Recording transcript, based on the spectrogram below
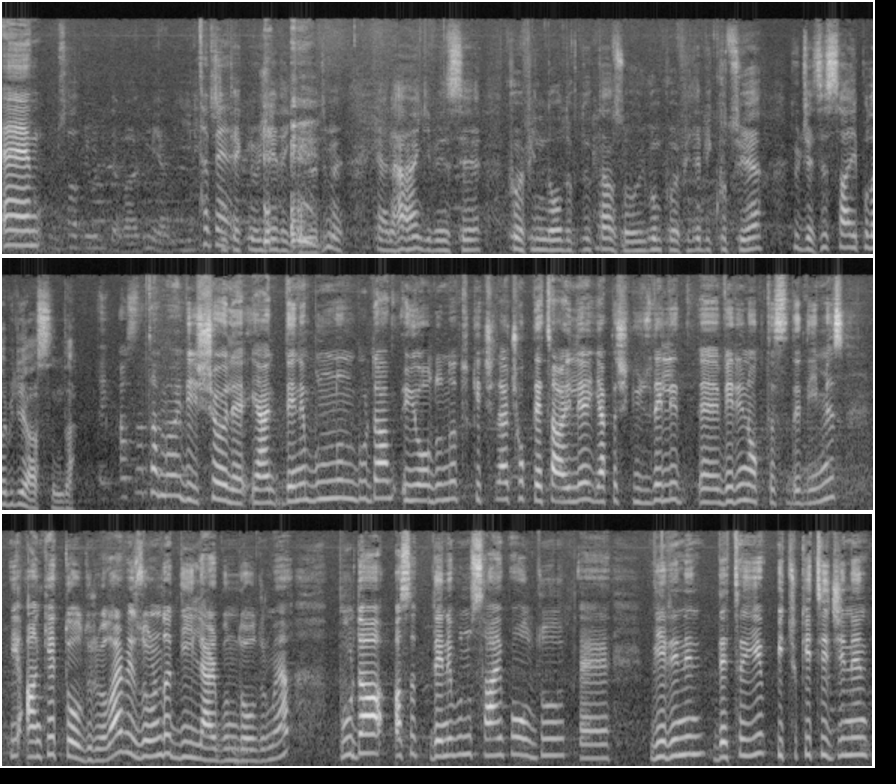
Kurumsal bir ürün de var değil mi? Yani iyilik Tabii. için teknolojiye de geliyor değil mi? Yani herhangi birisi profilini doldurduktan sonra uygun profilde bir kutuya ücretsiz sahip olabiliyor aslında. Aslında tam öyle değil. Şöyle yani Dene bunun burada üye olduğunda tüketiciler çok detaylı yaklaşık %50 e, veri noktası dediğimiz bir anket dolduruyorlar ve zorunda değiller bunu doldurmaya. Burada aslında Dene bunun sahip olduğu e, verinin detayı bir tüketicinin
